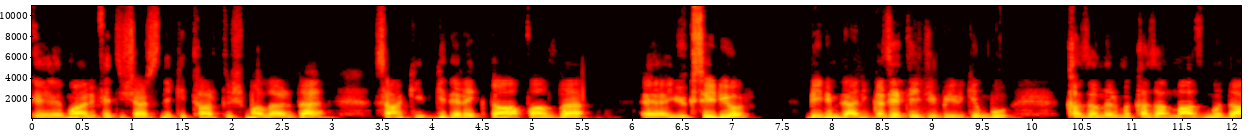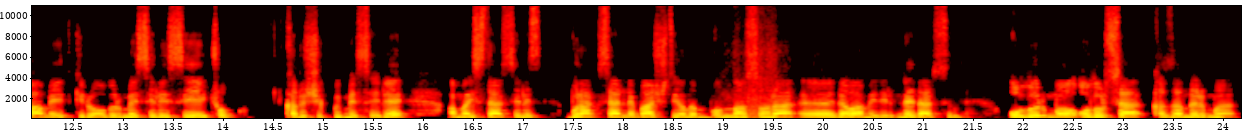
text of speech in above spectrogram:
e, muhalefet içerisindeki tartışmalarda sanki giderek daha fazla e, yükseliyor. Benim de hani gazeteci bilgim bu. Kazanır mı kazanmaz mı daha mı etkili olur meselesi çok karışık bir mesele. Ama isterseniz Burak senle başlayalım. Ondan sonra e, devam edelim. Ne dersin? Olur mu? Olursa kazanır mı?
